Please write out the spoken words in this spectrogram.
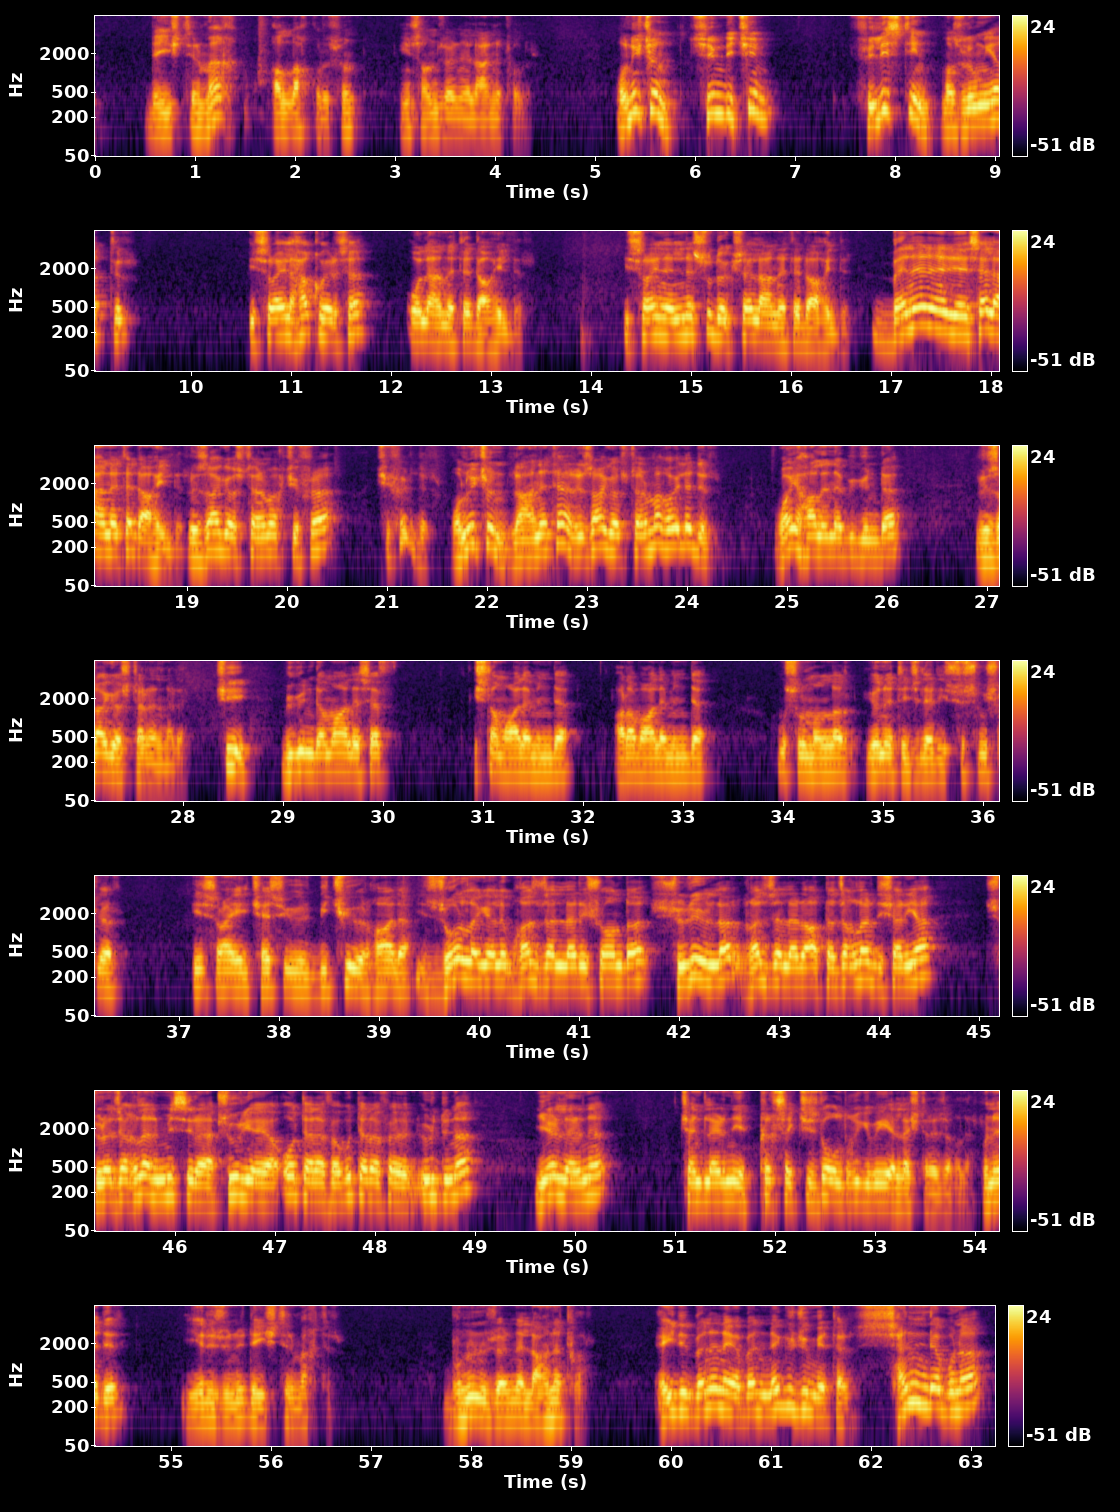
değiştirmek Allah korusun insanın üzerine lanet olur. Onun için şimdi kim Filistin mazlumiyattır. İsrail'e hak verse o lanete dahildir. İsrail eline su dökse lanete dahildir. Bene neredeyse lanete dahildir. Rıza göstermek çifre çifirdir. Onun için lanete rıza göstermek öyledir. Vay haline bir günde rıza gösterenlere. Ki bir günde maalesef İslam aleminde, Arap aleminde Müslümanlar yöneticileri süsmüşler. İsrail kesiyor, biçiyor hala. Zorla gelip Gazze'lileri şu anda sürüyorlar. Gazze'leri atacaklar dışarıya. Sürecekler Mısır'a, Suriye'ye, o tarafa, bu tarafa, Ürdün'e yerlerine kendilerini 48'de olduğu gibi yerleştirecekler. Bu nedir? Yeryüzünü değiştirmektir. Bunun üzerine lanet var. Eydi bana ne ya ben ne gücüm yeter. Sen de buna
